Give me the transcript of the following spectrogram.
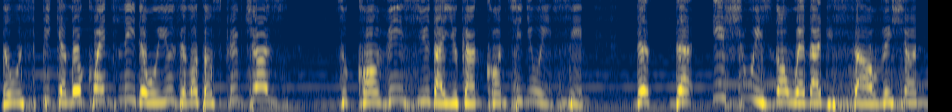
They will speak eloquently, they will use a lot of scriptures to convince you that you can continue in sin. The, the issue is not whether the salvation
